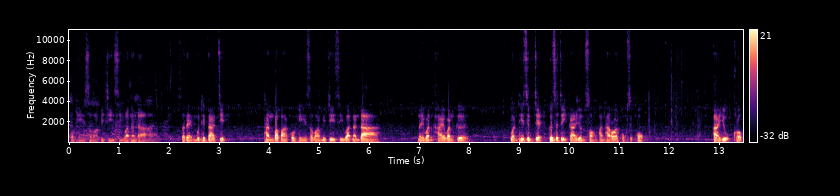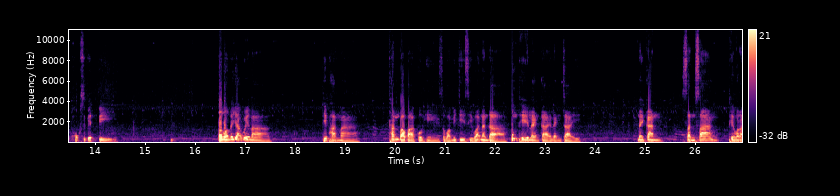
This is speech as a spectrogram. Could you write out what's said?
โกเฮสวามิจีศิวนันดา แสดงมุทิตาจิตท่านบาบาโกเฮสวามิจีศิวนันดา ในวันคล้ายวันเกิด วันที่ 17 พฤศจิกายน 2566 อายุครบ 61 ปี ตลอดระยะเวลาที่ผ่านมาท่านบาบาโกเฮสวามิจีศิวนันดาทุ่มเทแรงกายแรงใจ ในการสรรสร้างเทวไร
